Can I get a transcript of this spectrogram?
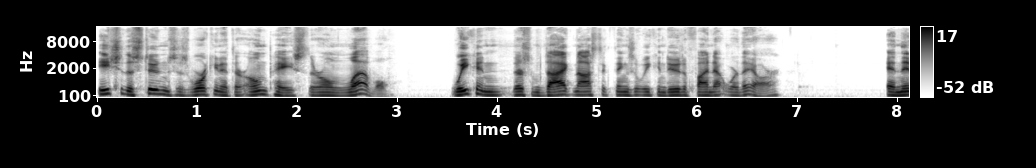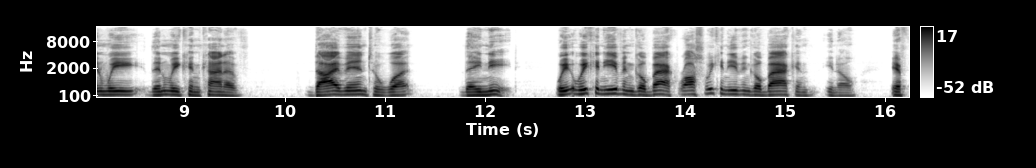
Each of the students is working at their own pace their own level. We can there's some diagnostic things that we can do to find out where they are. And then we then we can kind of dive into what they need we we can even go back ross we can even go back and you know if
